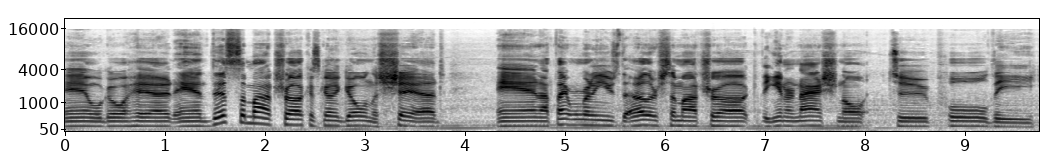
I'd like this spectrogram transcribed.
And we'll go ahead and this semi truck is going to go in the shed. And I think we're going to use the other semi truck, the International, to pull the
